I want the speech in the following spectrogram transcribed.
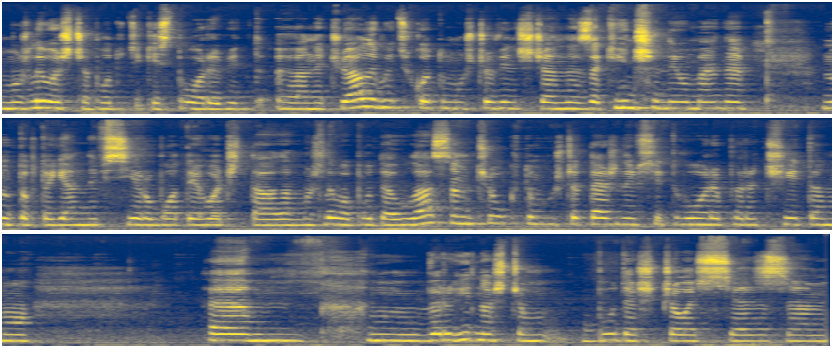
Ем, Можливо, ще будуть якісь твори від е, Нечуя Левицького, тому що він ще не закінчений у мене. Ну, тобто я не всі роботи його читала. Можливо, буде Ула Самчук, тому що теж не всі твори перечитано. Ем, Вирогідно, що буде щось з е,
